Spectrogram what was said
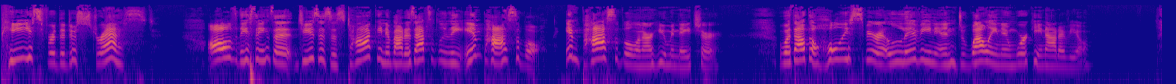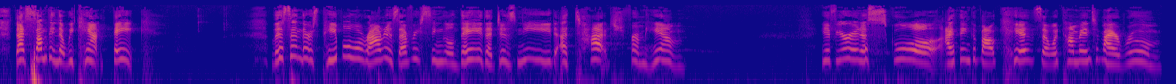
peace for the distressed. All of these things that Jesus is talking about is absolutely impossible, impossible in our human nature without the Holy Spirit living and dwelling and working out of you. That's something that we can't fake. Listen, there's people around us every single day that just need a touch from Him. If you're in a school, I think about kids that would come into my room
